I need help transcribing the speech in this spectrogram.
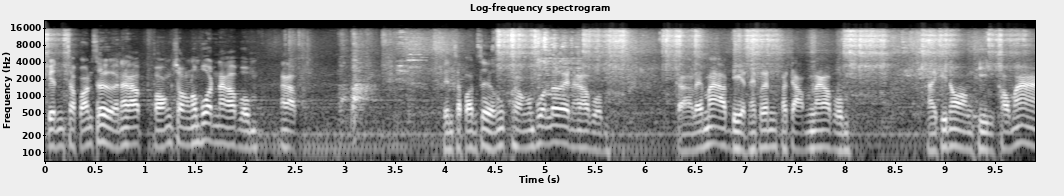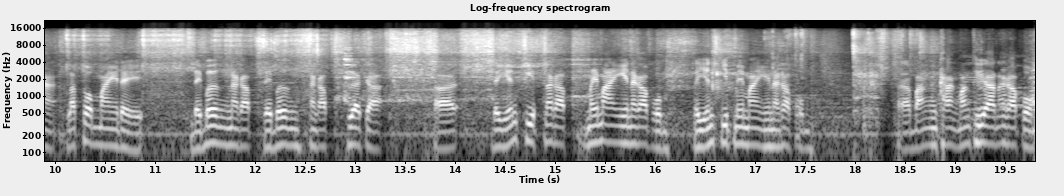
เป็นสปอนเซอร์นะครับ ของช่องลำพนนะครับผมนะครับ เป็นสปอนเซอร์ของช่องลำพนเลยนะครับผมก็ได้มาอัปเดตให้เพิ่อนประจำนะครับ ผมให้พี่น้องที่เขามารับชมใหม่ได้ได้เบิ้งนะครับได้เบิ้งนะครับ เพื่อจะได้เห็นคลิปนะครับใหม่ๆนะครับ ผมได้เห็นคลิปใหม่ๆนะครับ ผมบางครั้งบางเทื่อนะครับ ผม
